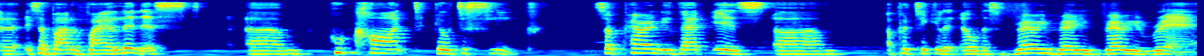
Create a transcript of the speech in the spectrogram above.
uh, it's about a violinist um, who can't go to sleep. So apparently that is um, a particular illness, very, very, very rare,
